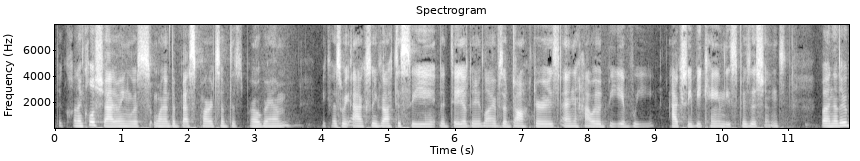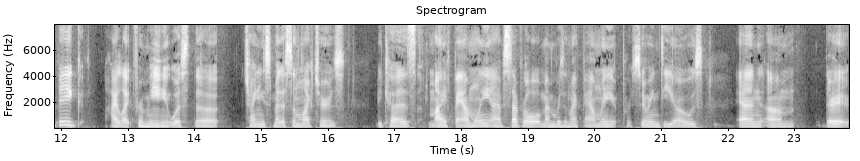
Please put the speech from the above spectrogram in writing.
The clinical shadowing was one of the best parts of this program because we actually got to see the day to day lives of doctors and how it would be if we actually became these physicians. But another big highlight for me was the Chinese medicine lectures because my family, I have several members of my family pursuing DOs, and um, their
